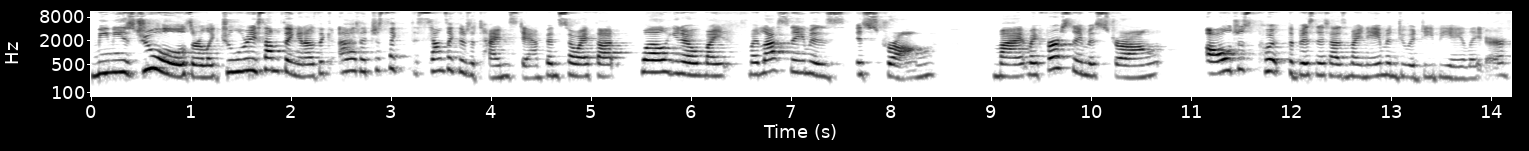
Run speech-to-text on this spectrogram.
Mimi's Jewels or like jewelry something. And I was like, ah, that just like this sounds like there's a timestamp. And so I thought, well, you know, my my last name is is Strong. My my first name is Strong. I'll just put the business as my name and do a DBA later.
